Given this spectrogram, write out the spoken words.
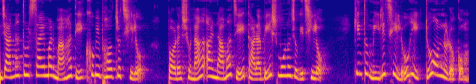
জান্নাতুল, সায়েম আর মাহাদি খুবই ভদ্র ছিল। পড়াশোনা আর নামাজে তারা বেশ মনোযোগী ছিল। কিন্তু মিলি ছিল একটু অন্যরকম।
